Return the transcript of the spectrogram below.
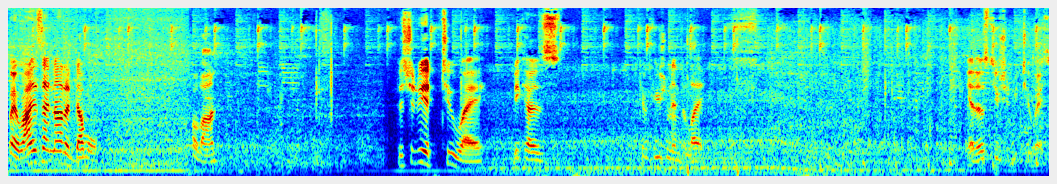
Wait, why is that not a double? Hold on. This should be a two-way, because confusion and delay. Yeah, those two should be two ways.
